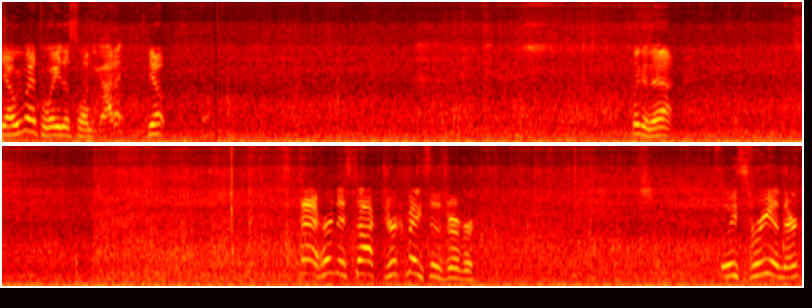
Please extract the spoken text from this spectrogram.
Yeah, we might have to weigh this one. You got it? Yep. Look at that. Hey, I heard they stock jerkbaits in this river. At least three in there.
